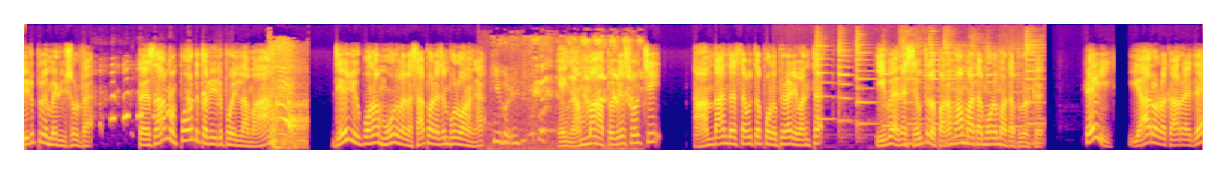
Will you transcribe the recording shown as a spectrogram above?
இடுப்புல மாரி சொல்ற. பேசாம போட்டு தள்ளிட்டு போயிடலாமா? தேடிக்கு போனா மூணு வேளை சாப்பாடு எதுவும் போடுவாங்க எங்க அம்மா அப்பவே சொல்லிச்சு நான் தான் இந்த செவுத்த போல பின்னாடி வந்துட்டேன். இவன் என்ன செவுத்துல படமா மாட்டா மூட மாட்டா போல இருக்கு. டேய் யாரோட காரா இது?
